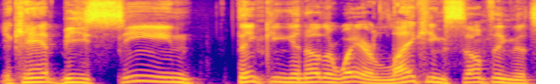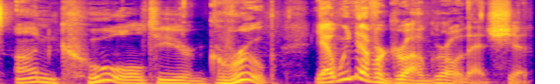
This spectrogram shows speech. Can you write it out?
You can't be seen thinking another way or liking something that's uncool to your group. Yeah, we never grow, grow that shit.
